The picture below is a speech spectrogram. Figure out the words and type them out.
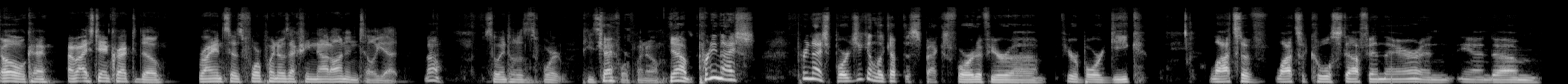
Oh, okay. I, I stand corrected though. Ryan says 4.0 is actually not on Intel yet. No. So Intel doesn't support PCI Okay. 4.0. Yeah, pretty nice, pretty nice boards. You can look up the specs for it if you're uh, if you're a board geek. Lots of lots of cool stuff in there, and and um,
